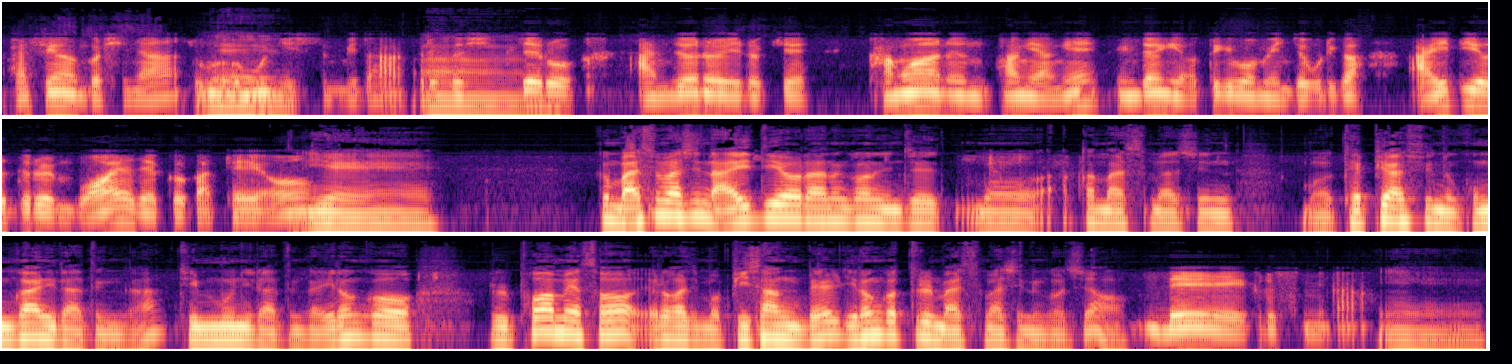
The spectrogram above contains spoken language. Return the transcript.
발생한 것이냐 좀 네. 의문이 있습니다. 그래서 아. 실제로 안전을 이렇게 강화하는 방향에 굉장히 어떻게 보면 이제 우리가 아이디어들을 모아야 될 것 같아요. 예. 그 말씀하신 아이디어라는 건 이제 뭐 아까 말씀하신 뭐 대피할 수 있는 공간이라든가 뒷문이라든가 이런 거를 포함해서 여러 가지 뭐 비상벨 이런 것들을 말씀하시는 거죠? 네, 그렇습니다. 예.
